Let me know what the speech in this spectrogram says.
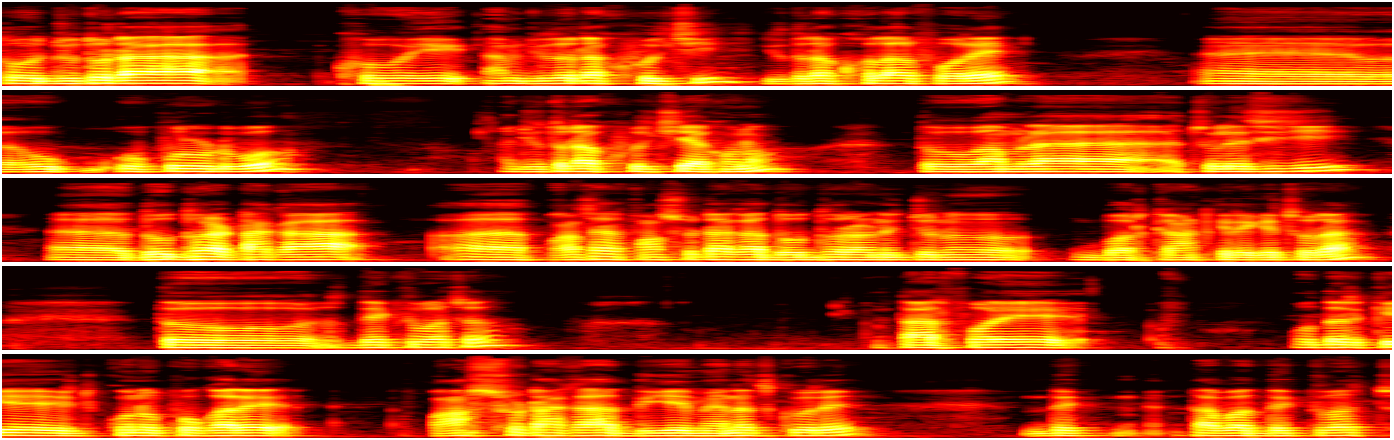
তো জুতোটা আমি জুতোটা খুলছি। জুতোটা খোলার পরে উপর উঠবো। জুতোটা খুলছি এখনও তো আমরা চলে এসেছি দৌড় ধরা টাকা পাঁচ হাজার পাঁচশো টাকা দৌড় ধরানোর জন্য বরকে আটকে রেখেছে ওরা। তো দেখতে পাচ্ছ? তারপরে ওদেরকে কোনো প্রকারে পাঁচশো টাকা দিয়ে ম্যানেজ করে দেখ, তারপর দেখতে পাচ্ছ?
